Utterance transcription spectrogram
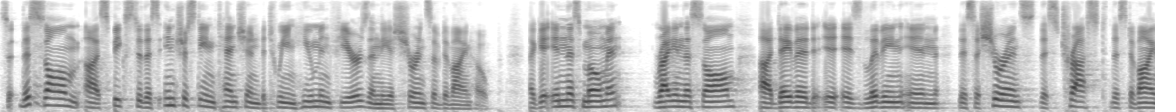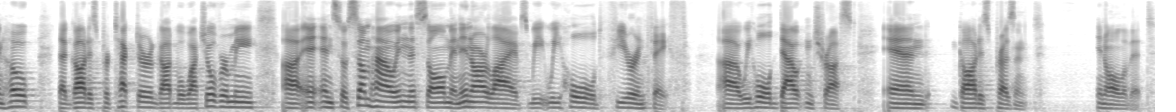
So this psalm uh, speaks to this interesting tension between human fears and the assurance of divine hope. Like in this moment, writing this psalm, uh, David is living in this assurance, this trust, this divine hope that God is protector, God will watch over me. Uh, and, and, so somehow in this psalm and in our lives, we, we hold fear and faith. Uh, we hold doubt and trust. And God is present in all of it.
